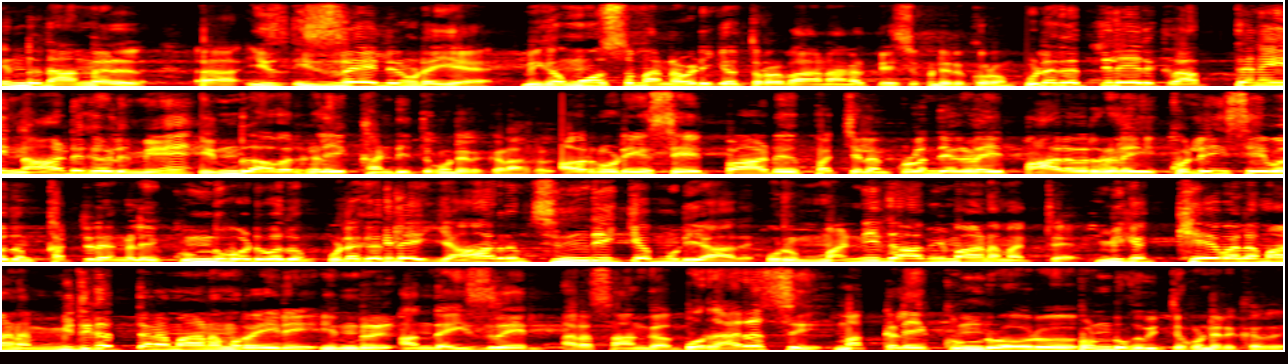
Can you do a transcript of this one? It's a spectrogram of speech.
இன்று நாங்கள் இஸ்- இஸ்ரேலினுடைய மிக மோசமான நடவடிக்கைகள் தொடர்பாக நாங்கள் பேசிக் கொண்டிருக்கிறோம் உலகத்திலே இருக்கிற அத்தனை நாடுகளுமே இன்று அவர்களை கண்டித்துக் கொண்டிருக்கிறார்கள். அவர்களுடைய செயற்பாடு பச்சிலம் குழந்தைகளை பாலவர்களை கொலை செய்வதும் கட்டிடங்களை குண்டுபடுவதும் உலகத்திலே யாரும் சிந்திக்க முடியாத ஒரு மனிதாபிமானமற்ற மிக கேவலமான மிருகத்தனமான முறையிலே இன்று அந்த இஸ்ரேல் அரசாங்கம் ஒரு அரசு மக்களை குன்று ஒரு கொண்டு குவித்துக் கொண்டிருக்கிறது.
